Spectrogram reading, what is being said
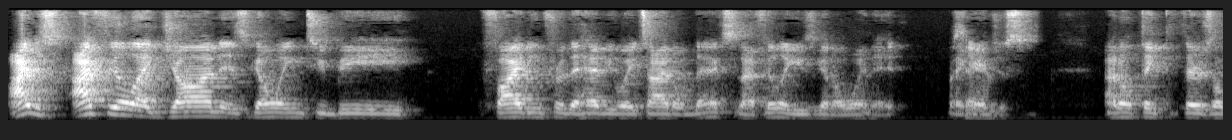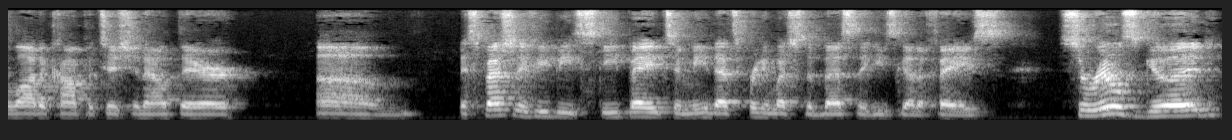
I just I feel like Jon is going to be fighting for the heavyweight title next, and I feel like he's going to win it. Like Same. I just I don't think that there's a lot of competition out there. Um, especially if he beats Stipe, to me, that's pretty much the best that he's going to face. Ciryl's good,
